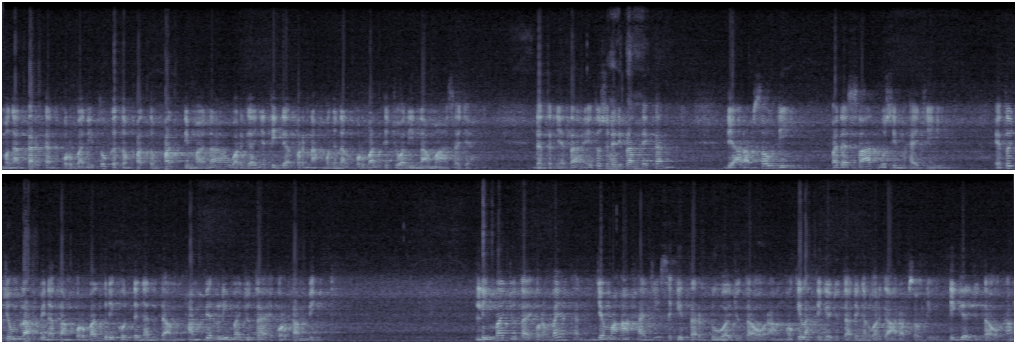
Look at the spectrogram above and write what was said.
mengantarkan korban itu ke tempat-tempat di mana warganya tidak pernah mengenal korban kecuali nama saja. Dan ternyata itu sudah dipraktekkan di Arab Saudi pada saat musim haji. Itu jumlah binatang korban berikut dengan dam, hampir 5 juta ekor kambing 5 juta ekor. Bayangkan jemaah haji sekitar 2 juta orang oke lah 3 juta dengan warga Arab Saudi 3 juta orang.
